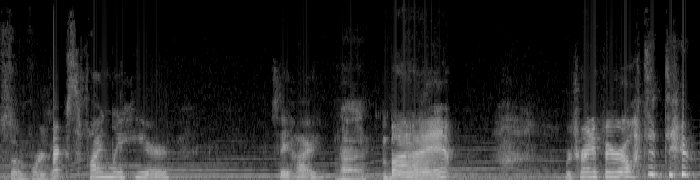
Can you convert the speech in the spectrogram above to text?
7:45. Jack's finally here. Say hi. Hi. But, we're trying to figure out what to do.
